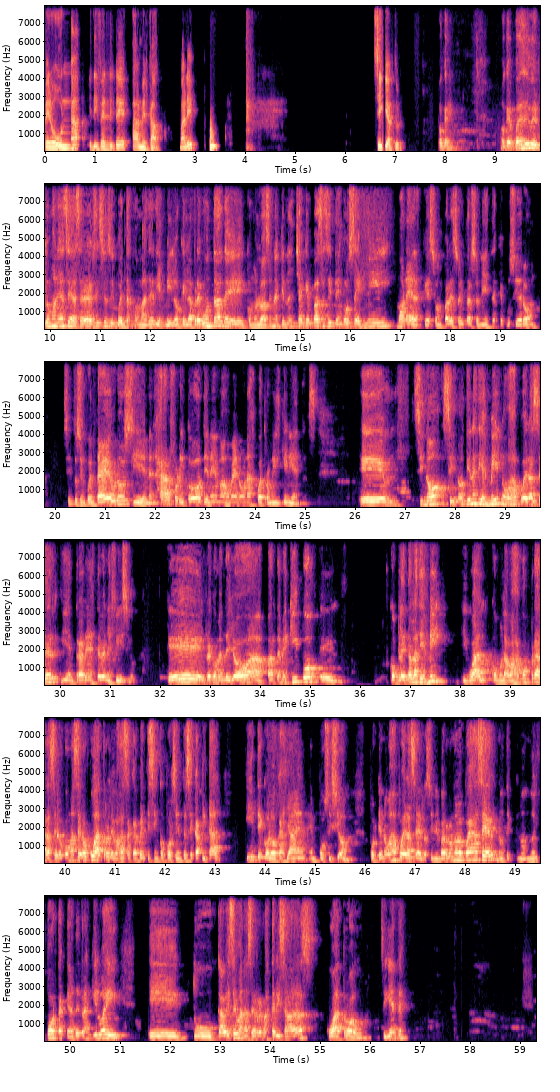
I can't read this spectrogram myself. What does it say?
pero una diferente al mercado, ¿vale? Sigue, Arturo. Ok. Ok, puedes dividir tus monedas y hacer ejercicios y cuentas con más de 10.000. Ok, la pregunta de, como lo hacen aquí en el chat, ¿qué pasa si tengo 6.000 monedas? Que son para esos inversionistas que pusieron 150 euros y en el Hartford y todo tiene más o menos unas 4.500. Eh, si no, si no tienes 10.000, no vas a poder hacer y entrar en este beneficio. ¿Qué recomendé yo a parte de mi equipo? Eh, completa las 10.000. Igual, como la vas a comprar a 0,04, le vas a sacar 25% de ese capital y te colocas ya en, en, posición. Porque no vas a poder hacerlo. Sin embargo, no lo puedes hacer, no, importa, quédate tranquilo ahí. Eh, tus KBC van a ser remasterizadas 4 a 1. Siguiente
